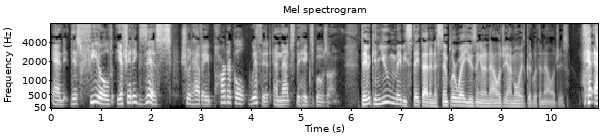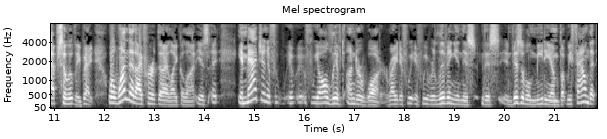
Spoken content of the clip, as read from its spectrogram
And this field, if it exists, should have a particle with it, and that's the Higgs boson. David, can you maybe state that in a simpler way using an analogy? I'm always good with analogies. Absolutely right. Well, one that I've heard that I like a lot is uh, imagine if, if, if we all lived underwater, right? If we if we were living in this this invisible medium, but we found that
